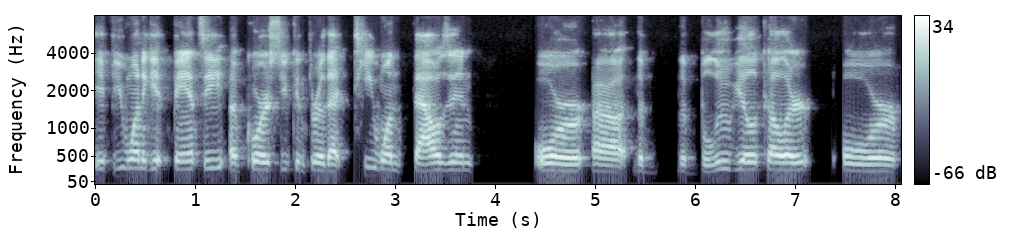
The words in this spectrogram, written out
if you want to get fancy, of course, you can throw that T1000 or uh, the the bluegill color, or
